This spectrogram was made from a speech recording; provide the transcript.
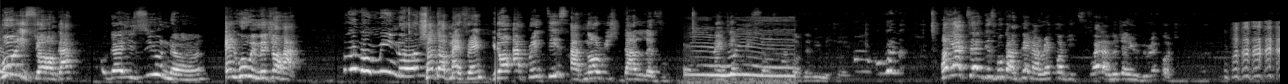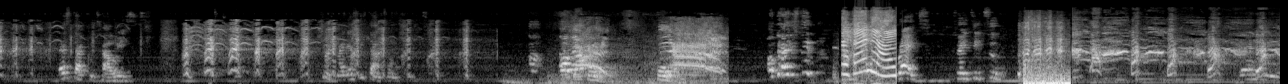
Who is your Oga? Okay, it's you now. And who will measure her? Okay, not me now. Shut up, my friend. Your apprentice has not reached that level. My dear, please don't stand up. Let me measure you. Okay, Oh yeah, take this book and pen and record it. While I measure you, will be record. Let's start with her waist. She's my dear, sit down. come, sit. okay. Okay. Right, 22. Thank you.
